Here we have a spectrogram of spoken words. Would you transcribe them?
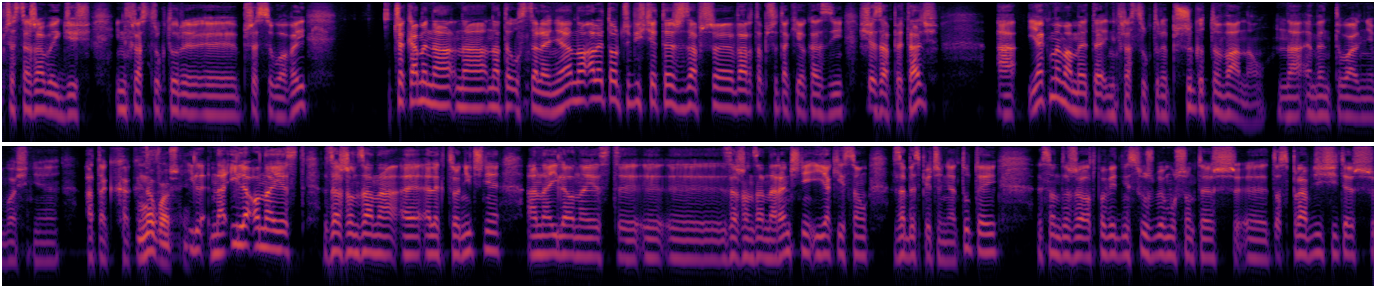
przestarzałej gdzieś infrastruktury przesyłowej czekamy na, na, na te ustalenia, no ale to oczywiście też zawsze warto przy takiej okazji się zapytać. A jak my mamy tę infrastrukturę przygotowaną na ewentualnie właśnie atak hakerski? No właśnie. Ile, na ile ona jest zarządzana e, elektronicznie, a na ile ona jest y, y, zarządzana ręcznie i jakie są zabezpieczenia? Tutaj sądzę, że odpowiednie służby muszą też to sprawdzić i też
